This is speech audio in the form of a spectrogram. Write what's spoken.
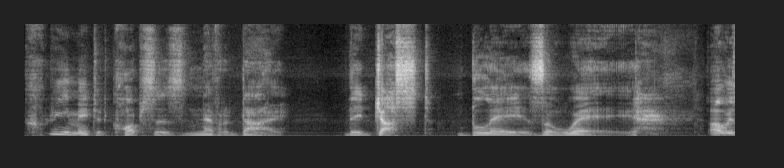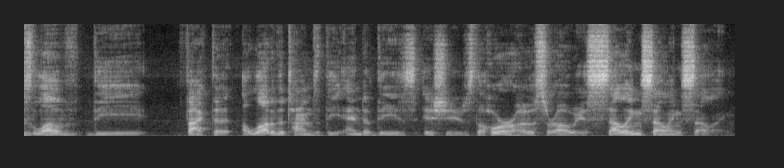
cremated corpses never die. They just blaze away. I always love the fact that a lot of the times at the end of these issues, the horror hosts are always selling, selling, selling.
